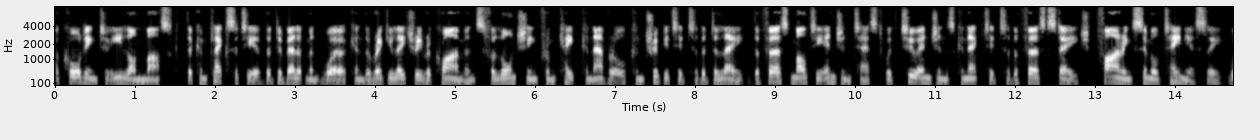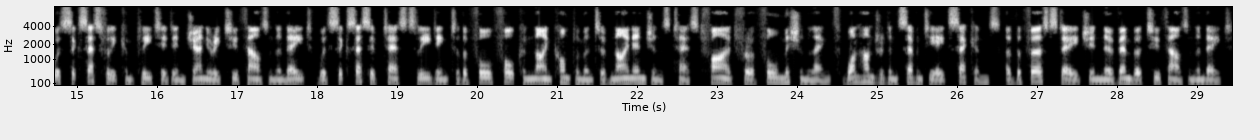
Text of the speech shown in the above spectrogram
According to Elon Musk, the complexity of the development work and the regulatory requirements for launching from Cape Canaveral contributed to the delay. The first multi-engine test with two engines connected to the first stage, firing simultaneously, was successfully completed in January 2008, with successive tests leading to the full Falcon 9 complement of nine engines test fired for a full mission length 178 seconds of the first stage in November 2008.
